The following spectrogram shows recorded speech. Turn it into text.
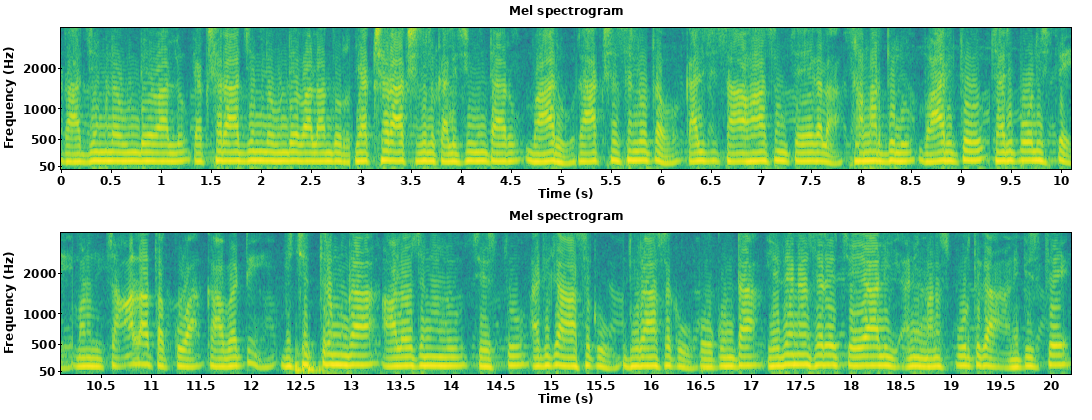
రాజ్యంలో ఉండే వాళ్ళు యక్షరాజ్యంలో ఉండే వాళ్ళందరూ యక్ష రాక్షసులు కలిసి ఉంటారు. వారు రాక్షసులతో కలిసి సాహసం చేయగల సమర్థులు. వారితో సరిపోలిస్తే మనం చాలా తక్కువ. కాబట్టి విచిత్రంగా ఆలోచనలు చేస్తూ అధిక ఆశకు దురాశకు పోకుండా ఏదైనా సరే చేయాలి అని మనస్ఫూర్తిగా అనిపిస్తే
